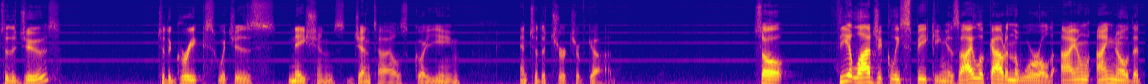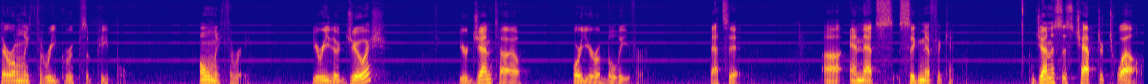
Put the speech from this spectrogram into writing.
to the Jews, to the Greeks, which is nations, Gentiles, Goyim, and to the church of God. So, theologically speaking, as I look out in the world, I, I know that there are only three groups of people. Only three. You're either Jewish, you're Gentile, or you're a believer. That's it. Uh, and that's significant. Genesis chapter 12,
